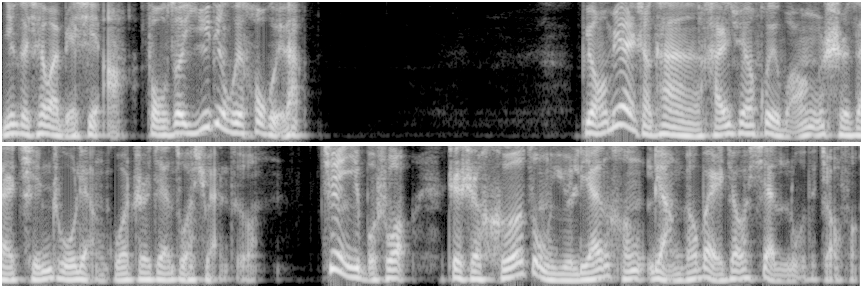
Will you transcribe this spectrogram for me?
您可千万别信啊，否则一定会后悔的。表面上看，韩宣惠王是在秦楚两国之间做选择，进一步说，这是合纵与连横两个外交线路的交锋。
